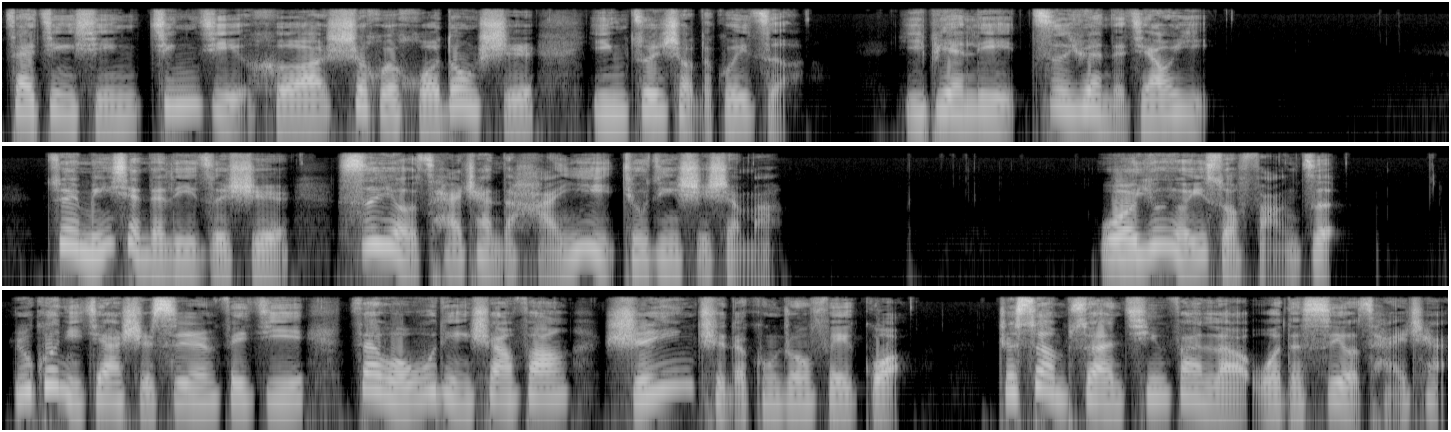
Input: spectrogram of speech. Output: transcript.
在进行经济和社会活动时应遵守的规则，以便利自愿的交易。最明显的例子是私有财产的含义究竟是什么？我拥有一所房子，如果你驾驶私人飞机在我屋顶上方十英尺的空中飞过，这算不算侵犯了我的私有财产？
